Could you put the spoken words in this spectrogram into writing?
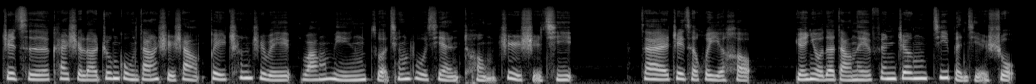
至此，开始了中共党史上被称之为“王明左倾路线”统治时期。在这次会议后，原有的党内纷争基本结束，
